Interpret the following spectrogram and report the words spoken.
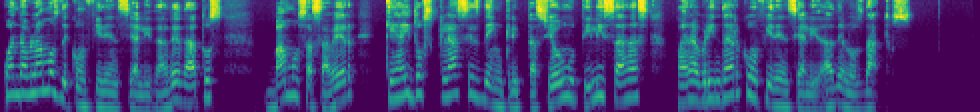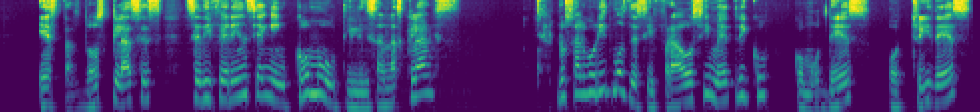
Cuando hablamos de confidencialidad de datos, vamos a saber que hay dos clases de encriptación utilizadas para brindar confidencialidad de los datos. Estas dos clases se diferencian en cómo utilizan las claves. Los algoritmos de cifrado simétrico como DES o 3DES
